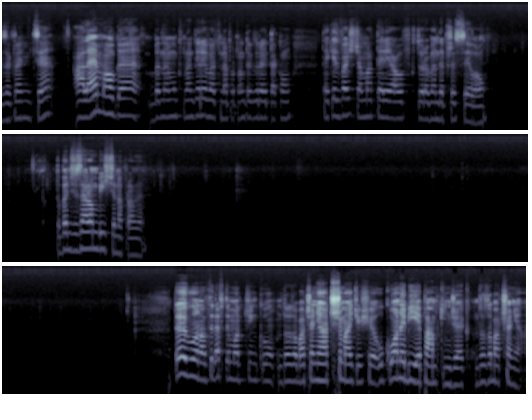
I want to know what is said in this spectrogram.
za granicę, ale mogę, będę mógł nagrywać na początek zrobić taką, takie 20 materiałów, które będę przesyłał. To będzie zarąbiście naprawdę. To by było na tyle w tym odcinku. Do zobaczenia. Trzymajcie się. Ukłony bije Pumpkin Jack. Do zobaczenia.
